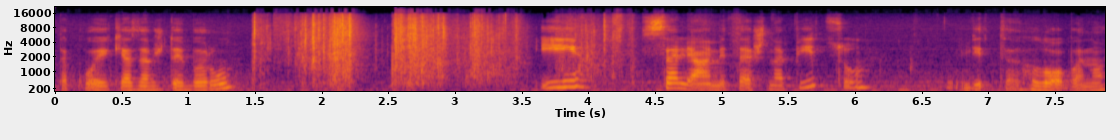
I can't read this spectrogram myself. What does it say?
таку, як я завжди беру. І салямі теж на піцу від Глобано.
